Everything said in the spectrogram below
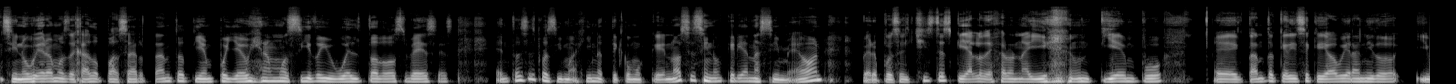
si no hubiéramos dejado pasar tanto tiempo, ya hubiéramos ido y vuelto dos veces. Entonces, pues imagínate, como que no sé si no querían a Simeón, pero pues el chiste es que ya lo dejaron ahí un tiempo. Eh, tanto que dice que ya hubieran ido y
